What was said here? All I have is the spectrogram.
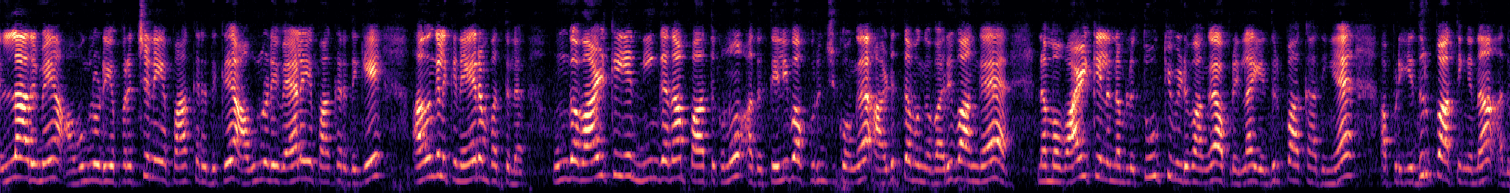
எல்லாருமே அவங்களுடைய பிரச்சனையை பார்க்கறதுக்கு அவங்களுடைய வேலையை பார்க்கறதுக்கே அவங்களுக்கு நேரம் பத்தல. உங்கள் வாழ்க்கையை நீங்கள் தான் பார்த்துக்கணும். அதை தெளிவாக புரிஞ்சுக்கோங்க. அடுத்தவங்க வருவாங்க. நம்ம வாழ்க்கையில் நம்மளை தூக்கி விடுவாங்க. அப்படிலாம் எதிர்பார்க்காதீங்க. அப்படி எதிர்பார்த்தீங்கன்னா அது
